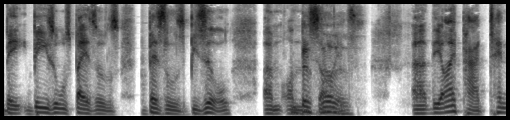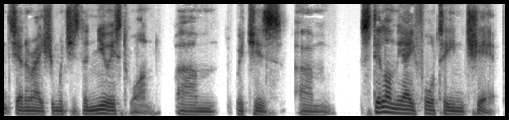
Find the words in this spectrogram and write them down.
be- bezels, bezels, bezels, bezel um, on the sides. Uh, the iPad 10th generation, which is the newest one, um, which is um, still on the A14 chip.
